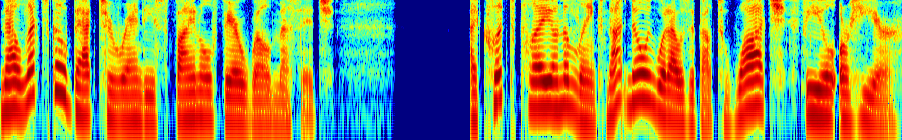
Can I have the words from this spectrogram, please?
Now let's go back to Randy's final farewell message. I clicked play on a link, not knowing what I was about to watch, feel, or hear.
